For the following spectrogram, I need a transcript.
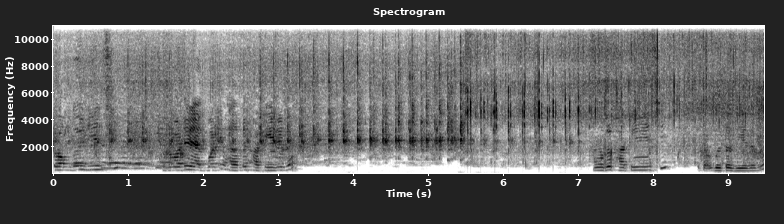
টক দই দিয়েছি। ছোটো বাটির এক বাটি ভালো করে ফাটিয়ে দেবো। করে ফাটিয়ে নিয়েছি। টক দইটা দিয়ে দেবো।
